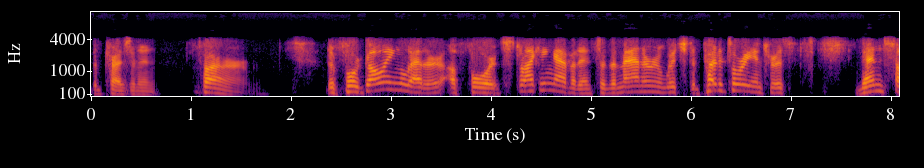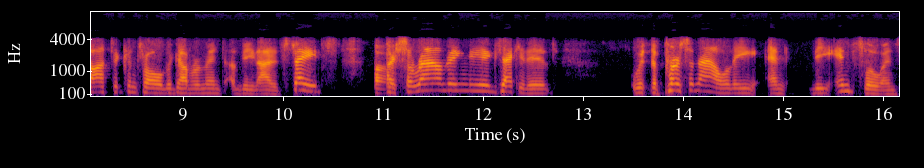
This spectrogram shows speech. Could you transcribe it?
the president firm. The foregoing letter affords striking evidence of the manner in which the predatory interests then sought to control the government of the United States by surrounding the executive with the personality and the influence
